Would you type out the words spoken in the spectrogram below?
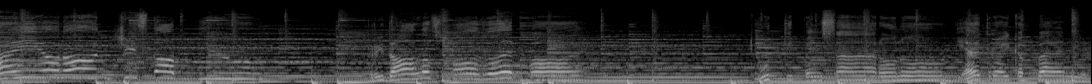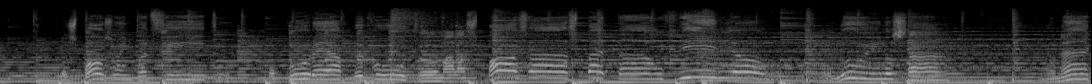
ma io non ci sto più, gridò lo sposo e poi tutti pensarono dietro ai cappelli, lo sposo è impazzito oppure ha bevuto, ma la sposa aspetta un figlio e lui lo sa, non è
